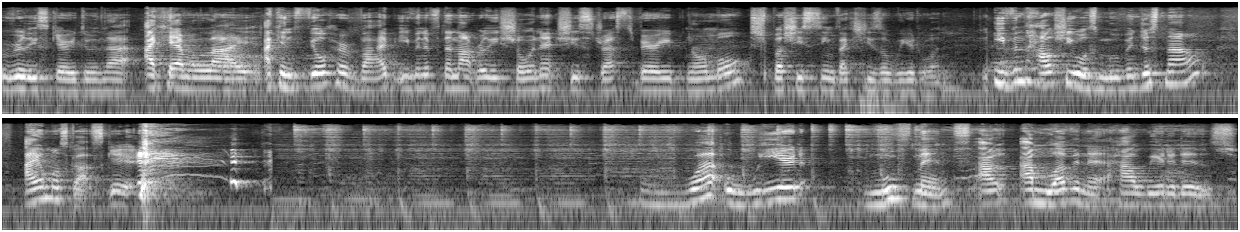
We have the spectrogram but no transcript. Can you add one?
really scary doing that. I can't lie. I can feel her vibe, even if they're not really showing it. She's dressed very normal, but she seems like she's a weird one. Even how she was moving just now, I almost got scared. what weird movements. I, I'm loving it, how weird it is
